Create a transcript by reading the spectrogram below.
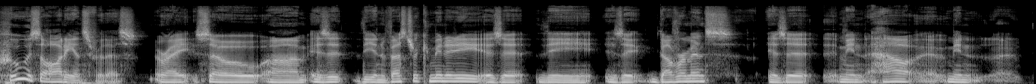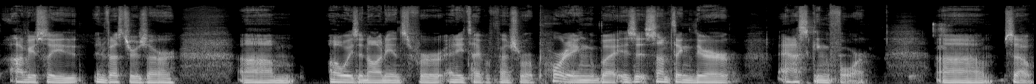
who is the audience for this, right? So, um, is it the investor community? Is it the is it governments? Is it? I mean, how? I mean, obviously, investors are um, always an audience for any type of financial reporting, but is it something they're asking for? Um, so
